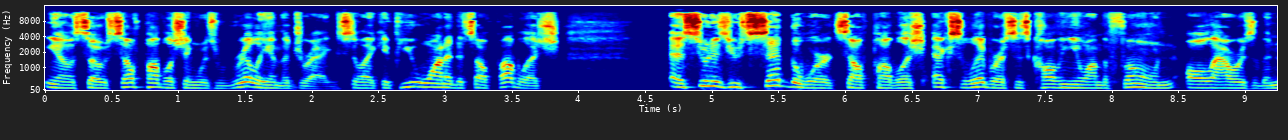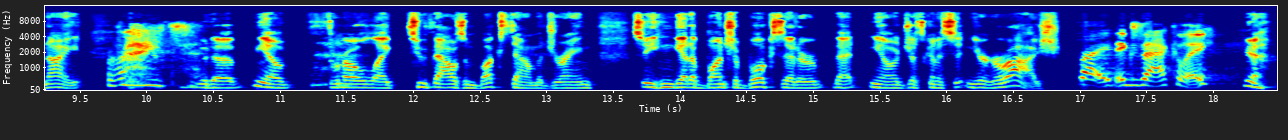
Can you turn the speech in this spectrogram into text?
you know, so self publishing was really in the dregs. So, like, if you wanted to self publish, as soon as you said the word self-publish, Xlibris is calling you on the phone all hours of the night. Right. You to you know throw like two thousand bucks down the drain so you can get a bunch of books that are that you know are just going to sit in your garage. Right. Exactly. Yeah.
